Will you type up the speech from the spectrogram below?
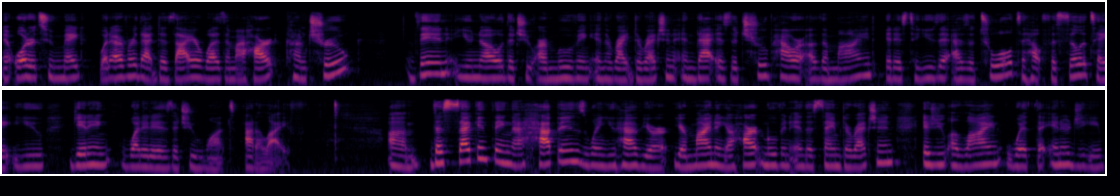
in order to make whatever that desire was in my heart come true. Then you know that you are moving in the right direction, and that is the true power of the mind. It is to use it as a tool to help facilitate you getting what it is that you want out of life. Um, the second thing that happens when you have your, your mind and your heart moving in the same direction is you align with the energy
